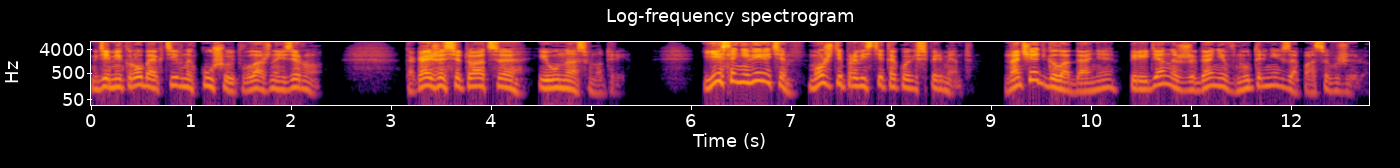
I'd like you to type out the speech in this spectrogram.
где микробы активно кушают влажное зерно. Такая же ситуация и у нас внутри. Если не верите, можете провести такой эксперимент. Начать голодание, перейдя на сжигание внутренних запасов жира.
